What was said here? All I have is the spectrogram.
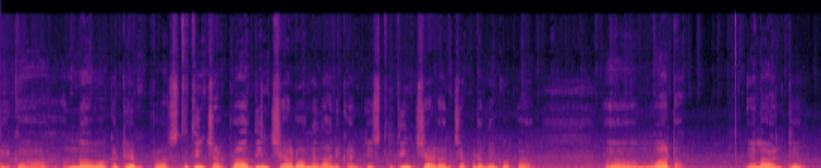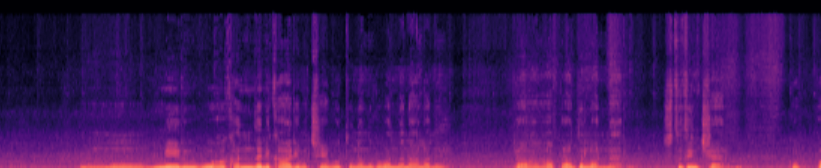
ఇక అన్న ఒకటే ప్ర- ప్రార్థించాడు అన్న దానికంటే స్థుతించాడు అని చెప్పడమే గొప్ప మాట. ఎలా అంటే మీరు ఊహకందని కార్యము చేయబోతున్నందుకు వందనాలని ప్రా ఆ ప్రార్థనలో అన్నారు స్థుతించారు. గొప్ప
